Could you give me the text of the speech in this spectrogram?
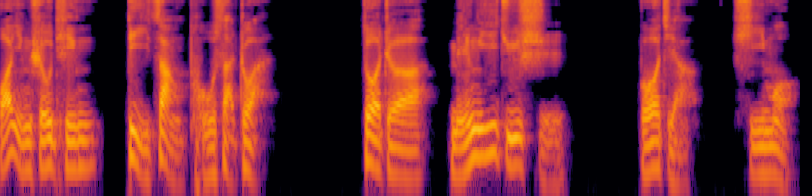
欢迎收听《地藏菩萨传》，作者明一居士播讲。西莫，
